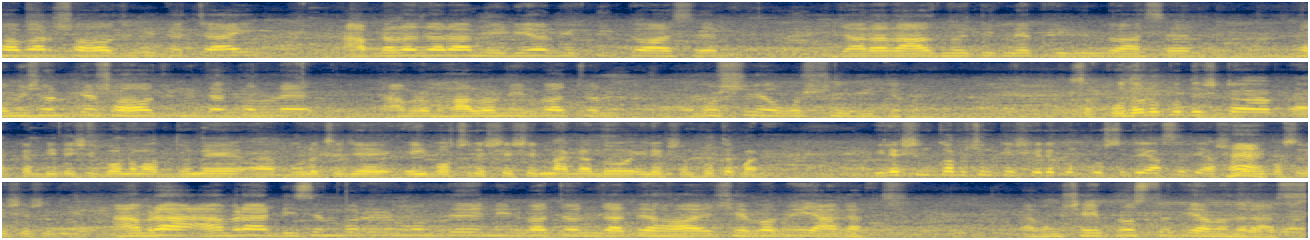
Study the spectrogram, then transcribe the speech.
সবার সহযোগিতা চাই। আপনারা যারা মিডিয়া ব্যক্তিত্ব আছেন যারা রাজনৈতিক নেতৃবৃন্দ আছেন কমিশনকে সহযোগিতা করলে আমরা ভালো নির্বাচন অবশ্যই অবশ্যই দিতে পারি। প্রধান উপদেষ্টা একটা বিদেশি গণমাধ্যমে বলেছে যে এই বছরের শেষের নাগাদও ইলেকশন হতে পারে। ইলেকশন কমিশনকে সেরকম প্রস্তুতি আছে যে আসলে হ্যাঁ। এই বছরের শেষের দিকে? আমরা আমরা ডিসেম্বরের মধ্যে নির্বাচন যাতে হয় সেভাবেই আগাচ্ছি। এবং সেই প্রস্তুতি আমাদের আছে।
